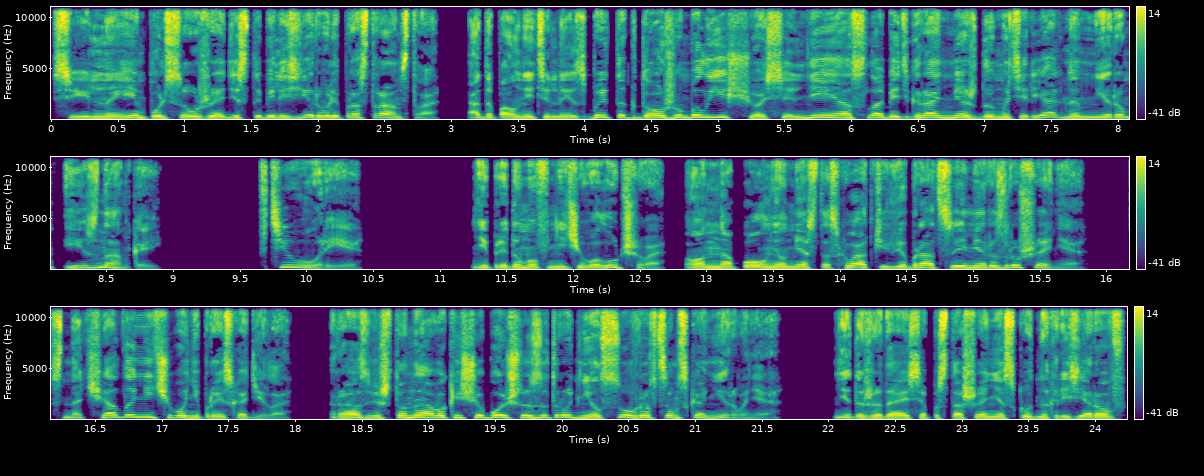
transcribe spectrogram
Сильные импульсы уже дестабилизировали пространство, а дополнительный избыток должен был еще сильнее ослабить грань между материальным миром и изнанкой. В теории. Не придумав ничего лучшего, он наполнил место схватки вибрациями разрушения. Сначала ничего не происходило. Разве что навык еще больше затруднил сувровцам сканирование. Не дожидаясь опустошения скудных резервов,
